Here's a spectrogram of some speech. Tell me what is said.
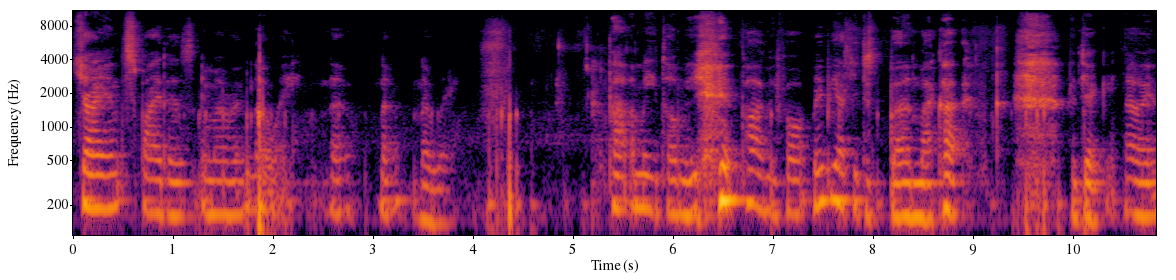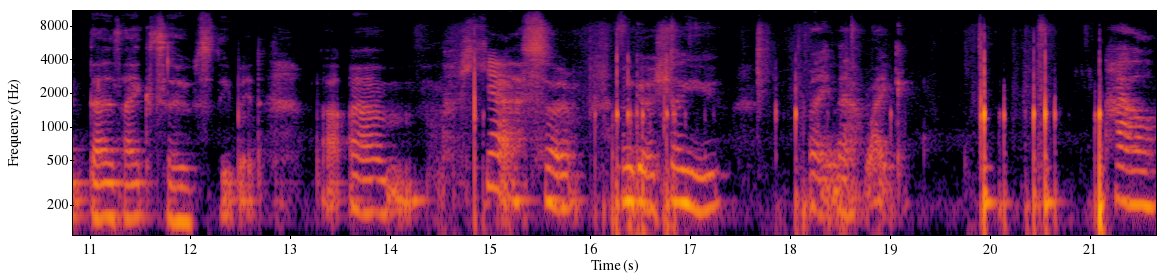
giant spiders in my room. No way. No, no, no way. Part of me told me, part of me thought maybe I should just burn my cut. I'm joking. I mean, that is like so stupid. But um, yeah, so I'm gonna show you right now, like how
